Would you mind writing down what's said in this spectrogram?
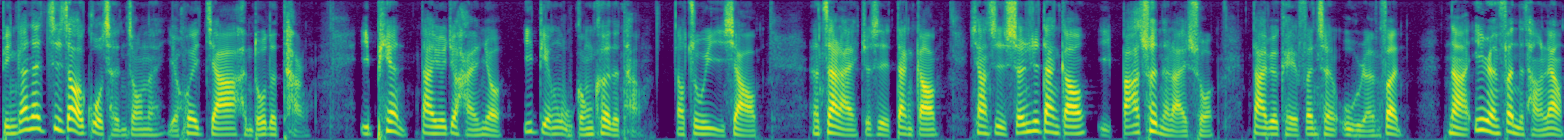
饼干在制造的过程中呢，也会加很多的糖，一片大约就含有一点五公克的糖，要注意一下哦。那再来就是蛋糕，像是生日蛋糕，以八寸的来说，大约可以分成五人份。那一人份的糖量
